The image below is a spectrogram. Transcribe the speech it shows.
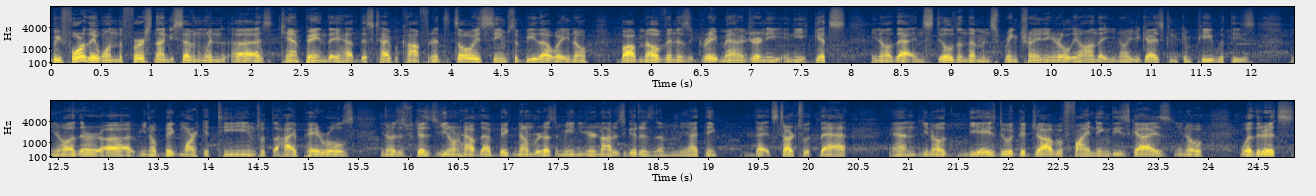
before they won the first 97 win uh, campaign. They had this type of confidence. It always seems to be that way. You know, Bob Melvin is a great manager, and he and he gets you know that instilled in them in spring training early on that you know you guys can compete with these you know other uh, you know big market teams with the high payrolls. You know, just because you don't have that big number doesn't mean you're not as good as them. I think that starts with that and you know the A's do a good job of finding these guys. You know whether it's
